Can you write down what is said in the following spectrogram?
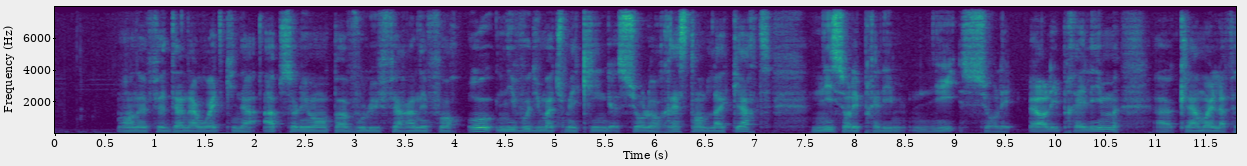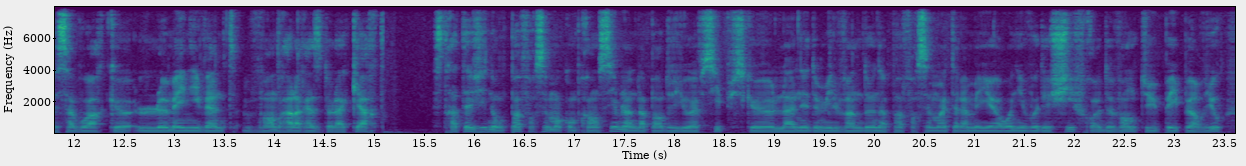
En effet, Dana White qui n'a absolument pas voulu faire un effort au niveau du matchmaking sur le restant de la carte, ni sur les prélims, ni sur les early prélims. Euh, clairement, il a fait savoir que le main event vendra le reste de la carte. Stratégie donc pas forcément compréhensible hein, de la part du UFC puisque l'année 2022 n'a pas forcément été la meilleure au niveau des chiffres de vente du pay-per-view.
